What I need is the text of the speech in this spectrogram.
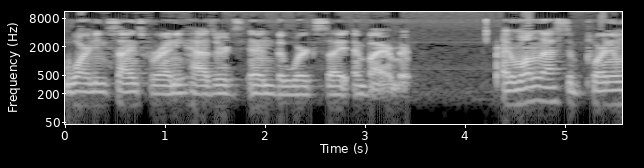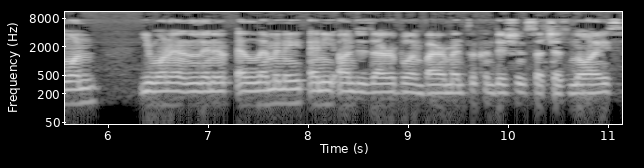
warning signs for any hazards in the worksite environment. And one last important one, you want to eliminate any undesirable environmental conditions such as noise,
